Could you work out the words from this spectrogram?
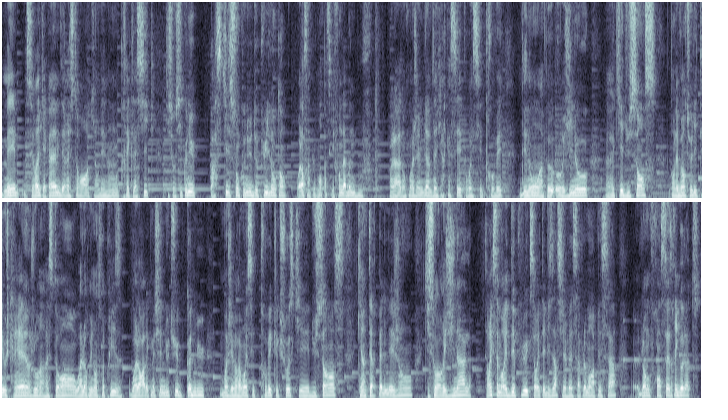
Mais c'est vrai qu'il y a quand même des restaurants qui ont des noms très classiques, qui sont aussi connus parce qu'ils sont connus depuis longtemps, ou alors simplement parce qu'ils font de la bonne bouffe. Voilà, donc moi j'aime bien me décarcasser pour essayer de trouver des noms un peu originaux, euh, qui aient du sens, dans l'éventualité où je créerais un jour un restaurant, ou alors une entreprise, ou alors avec mes chaînes YouTube, Code Mu. Moi j'ai vraiment essayé de trouver quelque chose qui ait du sens, qui interpelle les gens, qui soit original. C'est vrai que ça m'aurait déplu et que ça aurait été bizarre si j'avais simplement appelé ça euh, langue française rigolote,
